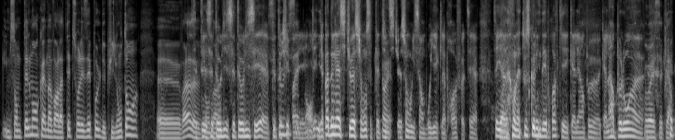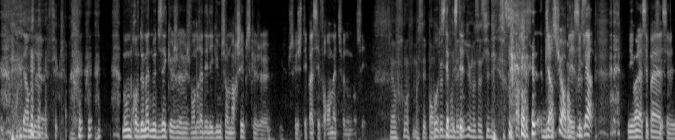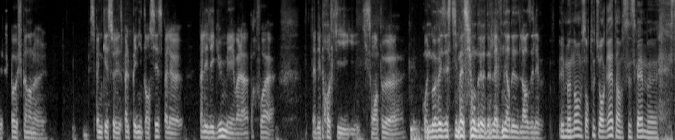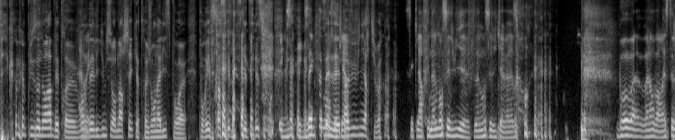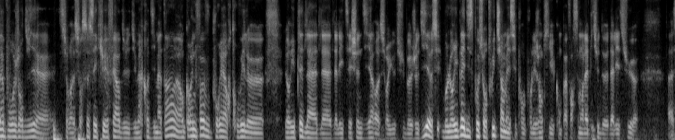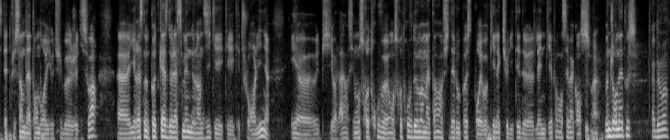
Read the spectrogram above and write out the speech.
il me semble tellement quand même avoir la tête sur les épaules depuis longtemps. Hein. Euh, voilà, c'était au, au, lycée. il n'a pas donné la situation. C'est peut-être une situation où il s'est embrouillé avec la prof. on a tous connu des profs qui, qui allaient un peu, qui un peu loin. Euh, ouais, c'est clair. en termes de... mon prof de maths me disait que je, je, vendrais des légumes sur le marché parce que je parce que j'étais pas assez fort en maths. Donc bon, c'est. Moi, c'est pas honteux de vendre des légumes, dit. Bien sûr, mais c'est clair. Mais voilà, c'est pas, je pas, suis pas dans le. C'est pas une question, c'est pas le pénitencier, c'est pas le, pas les légumes, mais voilà, parfois. tu as des profs qui, qui, sont un peu euh, qui ont une mauvaise estimation de, de l'avenir de, leurs élèves. Et maintenant, surtout, tu regrettes, hein, parce que c'est quand, même, euh, quand même plus honorable d'être euh, vendre ah des légumes sur le marché qu'être journaliste pour, euh, pour réussir ses baskets Exactement. Elle l'avait pas vu venir, tu vois. C'est clair, finalement, c'est lui, finalement, c'est lui qui avait raison. Bon, bah, voilà, on va rester là pour aujourd'hui euh, sur, sur ce CQFR du, du mercredi matin. Euh, encore une fois, vous pourrez retrouver le, le replay de la, de la, de la late session d'hier euh, sur YouTube jeudi. Bon, le replay est dispo sur Twitch, hein, mais c'est pour, pour les gens qui n'ont pas forcément l'habitude d'aller dessus. C'est peut-être plus simple d'attendre YouTube jeudi soir. il reste notre podcast de la semaine de lundi qui est, toujours en ligne. Et, et, puis voilà, sinon on se retrouve, on se retrouve demain matin fidèle au poste pour évoquer l'actualité de, de la NBA pendant ses vacances. Bonne journée à tous. À demain.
